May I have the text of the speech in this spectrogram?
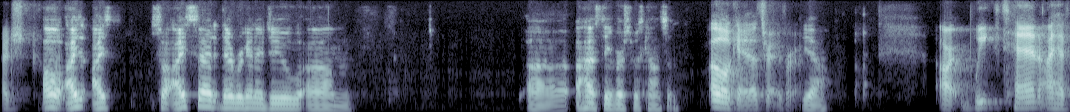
I just Oh, I I so I said they were gonna do um uh Ohio State versus Wisconsin. oh okay, that's right. Yeah. All right, week ten. I have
